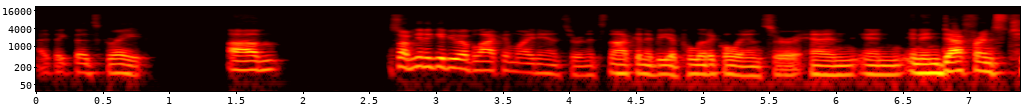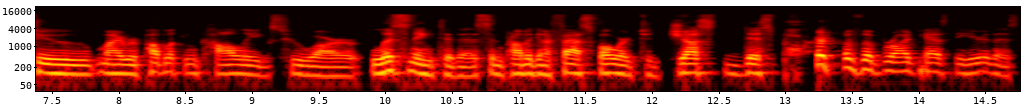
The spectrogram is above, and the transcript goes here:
I think that's great. Um, so I'm going to give you a black and white answer, and it's not going to be a political answer. And, and, and in deference to my Republican colleagues who are listening to this and probably going to fast forward to just this part of the broadcast to hear this,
